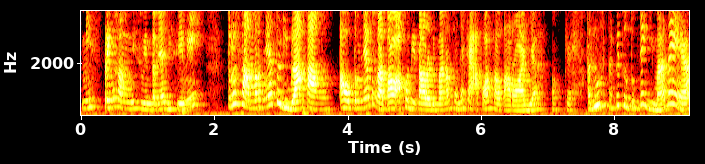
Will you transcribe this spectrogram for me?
Miss Spring sama Miss Winternya di sini. Terus summernya tuh di belakang, autumnnya tuh nggak tahu aku ditaruh di mana soalnya kayak aku asal taruh aja. Oke, aduh tapi tutupnya gimana ya?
